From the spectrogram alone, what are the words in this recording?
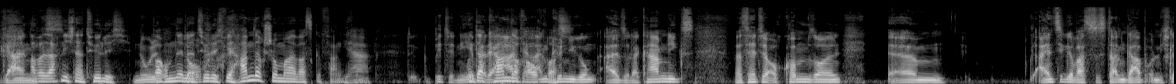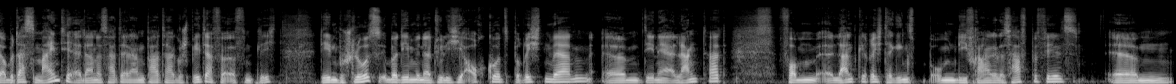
gar nichts. Aber sag nicht natürlich. Null. Warum denn Doch. natürlich? Wir haben doch schon mal was gefangen. Ja, bitte, nee, Und da kam Art doch auch was. Ankündigung, also da kam nichts, was hätte auch kommen sollen. Ähm, Einzige, was es dann gab, und ich glaube, das meinte er dann, das hat er dann ein paar Tage später veröffentlicht, den Beschluss, über den wir natürlich hier auch kurz berichten werden, ähm, den er erlangt hat vom äh, Landgericht. Da ging es um die Frage des Haftbefehls, ähm,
